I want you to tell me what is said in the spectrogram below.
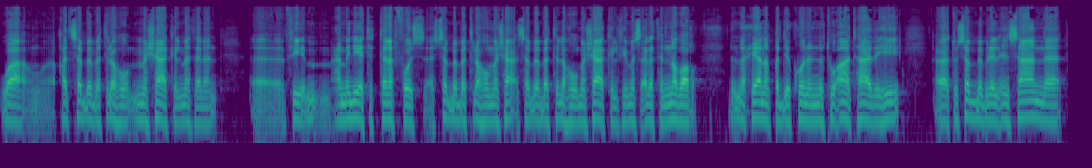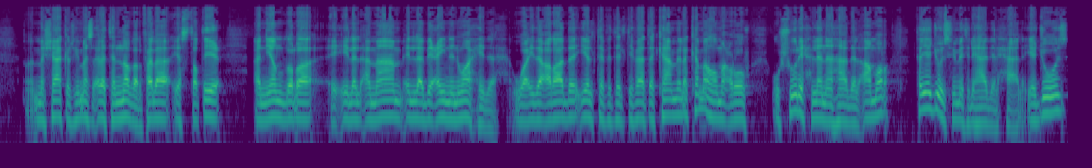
وقد سببت له مشاكل مثلا في عملية التنفس سببت له مشا... سببت له مشاكل في مسألة النظر لأنه أحيانا قد يكون النتوءات هذه آه، تسبب للإنسان آه، مشاكل في مسألة النظر فلا يستطيع أن ينظر إلى الأمام إلا بعين واحدة وإذا أراد يلتفت التفاتة كاملة كما هو معروف وشرح لنا هذا الأمر فيجوز في مثل هذه الحالة. يجوز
